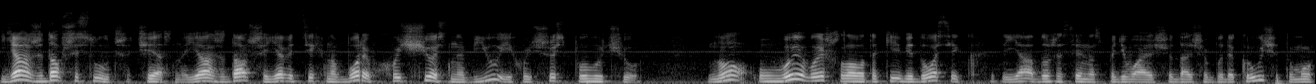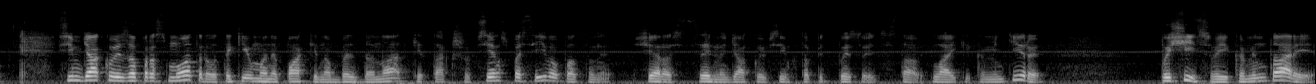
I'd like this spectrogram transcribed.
я ожидав щось лучше, чесно. Я ожидав, що я від цих наборів хоч щось наб'ю і хоч щось получу. Ну, уви, вийшло отакий відосик. Я дуже сильно сподіваюся, що далі буде круче. Тому всім дякую за просмотр. Отакі в мене паки на бездонатки. Так що всім спасибо, пацани. Ще раз сильно дякую всім, хто підписується, ставить лайки, коментує. Пишіть свої коментарі,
